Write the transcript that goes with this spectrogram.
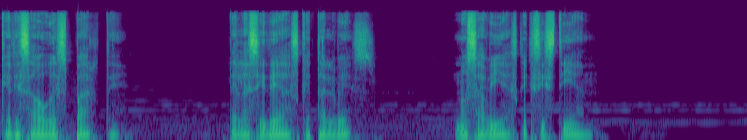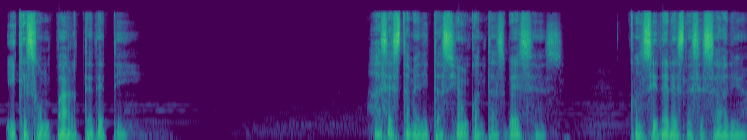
que desahogues parte de las ideas que tal vez no sabías que existían y que son parte de ti. Haz esta meditación cuantas veces consideres necesario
